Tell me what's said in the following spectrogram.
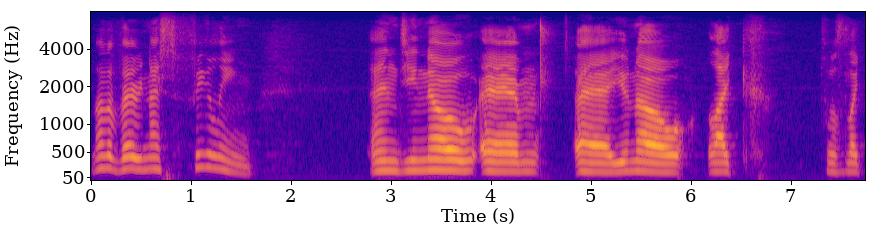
not a very nice feeling. And you know, um uh you know, like it was like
